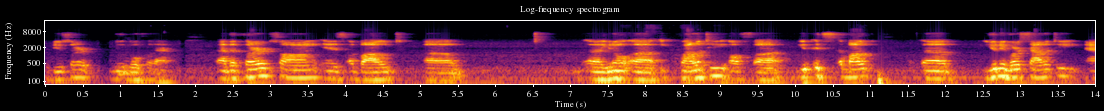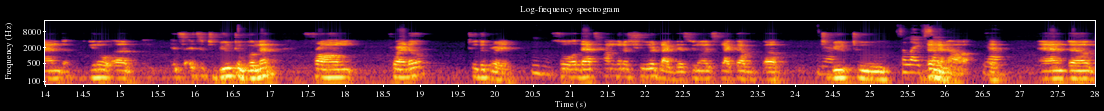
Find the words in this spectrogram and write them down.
producer, we'll go for that. Uh, the third song is about uh, you know uh, equality of uh, it- it's about uh, universality and you know uh, it's it's a tribute to women from cradle to the grave. Mhm. So that's how I'm gonna shoot it like this. You know, it's like a, a Yeah. tribute to It's a life. Uh, Yeah. And uh,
